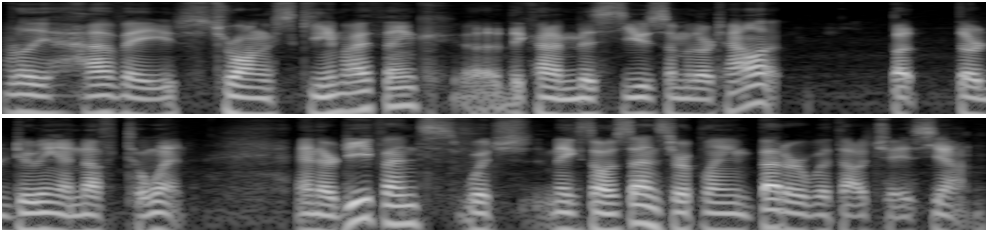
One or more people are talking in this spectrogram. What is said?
really have a strong scheme, I think. Uh, they kind of misuse some of their talent, but they're doing enough to win. And their defense, which makes no sense, they're playing better without Chase Young.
